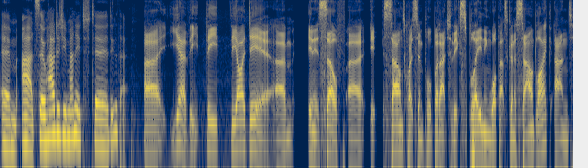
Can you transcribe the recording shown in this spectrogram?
um, ads. So, how did you manage to do that? Uh, yeah, the the the idea um, in itself uh, it sounds quite simple, but actually explaining what that's going to sound like, and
